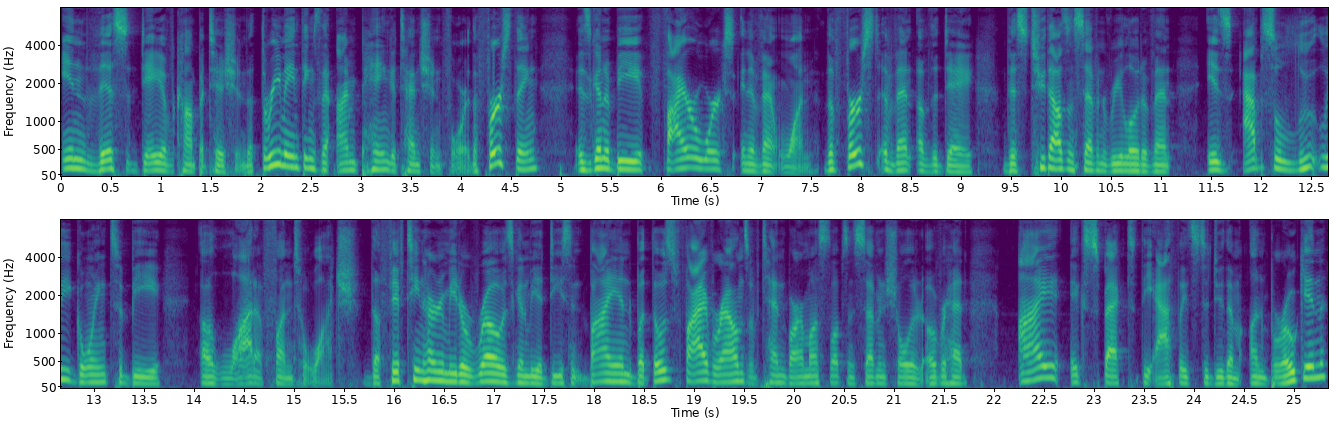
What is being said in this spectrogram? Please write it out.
in this day of competition. The three main things that I'm paying attention for. The first thing is going to be fireworks in event one. The first event of the day, this 2007 reload event, is absolutely going to be a lot of fun to watch. The 1500 meter row is going to be a decent buy in, but those five rounds of 10 bar muscle ups and seven shoulder to overhead I expect the athletes to do them unbroken.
